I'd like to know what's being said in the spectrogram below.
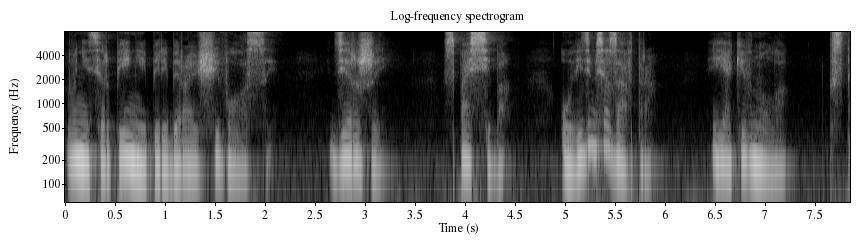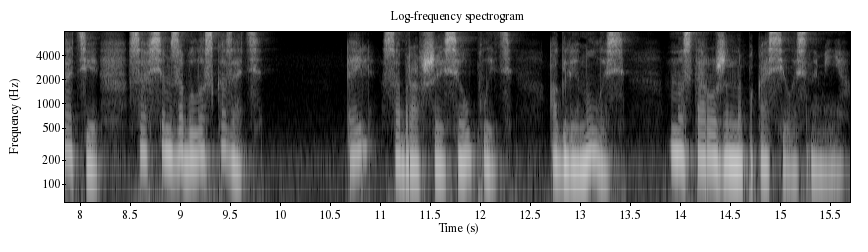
в нетерпении перебирающий волосы. «Держи. Спасибо. Увидимся завтра». Я кивнула. «Кстати, совсем забыла сказать». Эль, собравшаяся уплыть, оглянулась, настороженно покосилась на меня.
